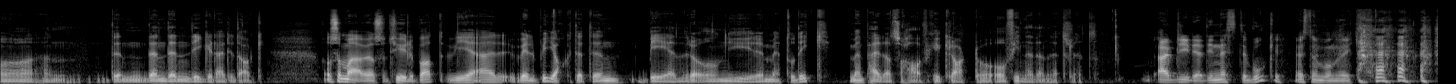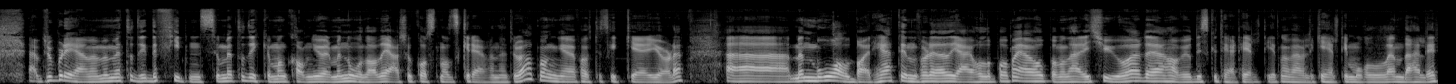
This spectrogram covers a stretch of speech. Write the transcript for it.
Og den, den, den ligger der i dag. Og så er vi også tydelige på at vi er vel på jakt etter en bedre og nyere metodikk. Men per i dag så har vi ikke klart å, å finne den, rett og slett. Er, blir det din neste bok, Øystein Bondevik? Problemet med metodikk Det finnes jo metodikker man kan gjøre, men noen av de er så kostnadskrevende, tror jeg, at mange faktisk ikke gjør det. Eh, men målbarhet innenfor det jeg holder på med, jeg har holdt på med det her i 20 år, det har vi jo diskutert hele tiden, og vi er vel ikke helt i mål enda heller.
